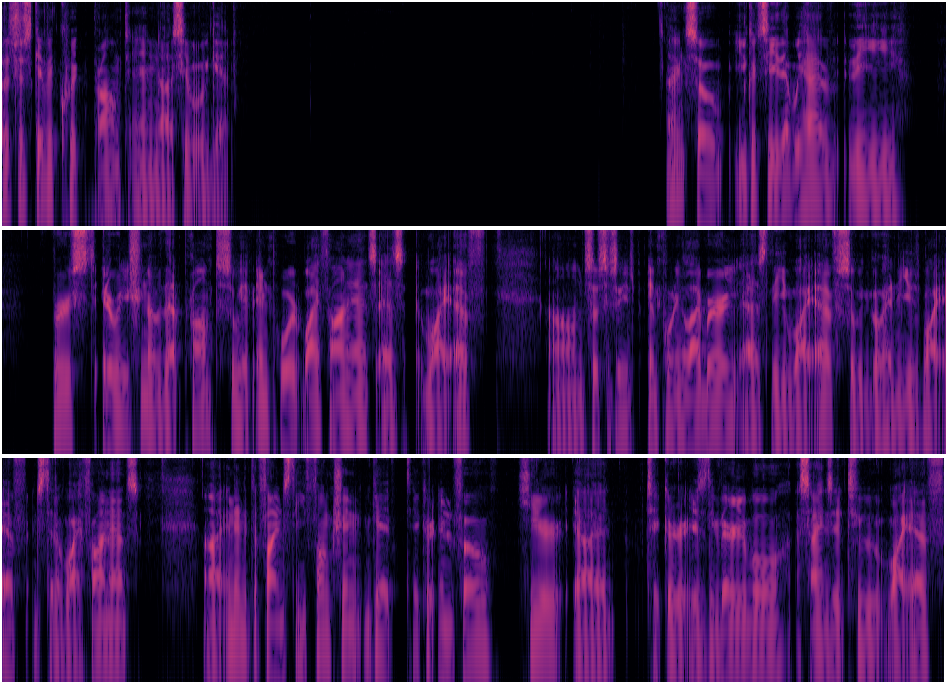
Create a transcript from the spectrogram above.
So let's just give a quick prompt and uh, see what we get. All right, so you could see that we have the first iteration of that prompt. So we have import yfinance as yf. Um, so essentially importing a library as the yf, so we can go ahead and use yf instead of yfinance. Uh, and then it defines the function get ticker info. Here, uh, ticker is the variable, assigns it to yf,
